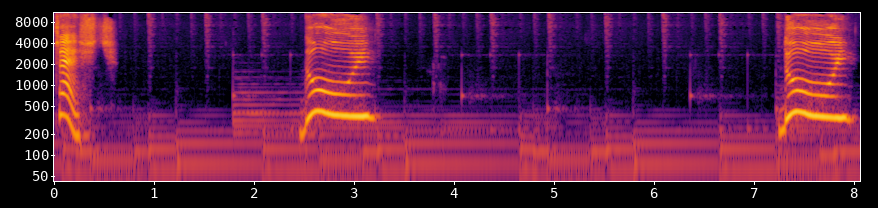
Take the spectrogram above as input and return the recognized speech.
Cześć. Doei. Doei.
